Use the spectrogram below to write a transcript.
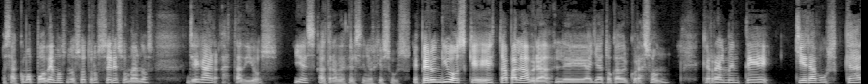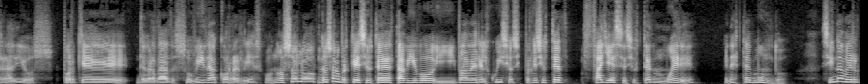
o sea, cómo podemos nosotros, seres humanos, llegar hasta Dios. Y es a través del Señor Jesús. Espero en Dios que esta palabra le haya tocado el corazón, que realmente quiera buscar a Dios, porque de verdad su vida corre riesgo. No solo, no solo porque si usted está vivo y va a ver el juicio, porque si usted fallece, si usted muere en este mundo sin haber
